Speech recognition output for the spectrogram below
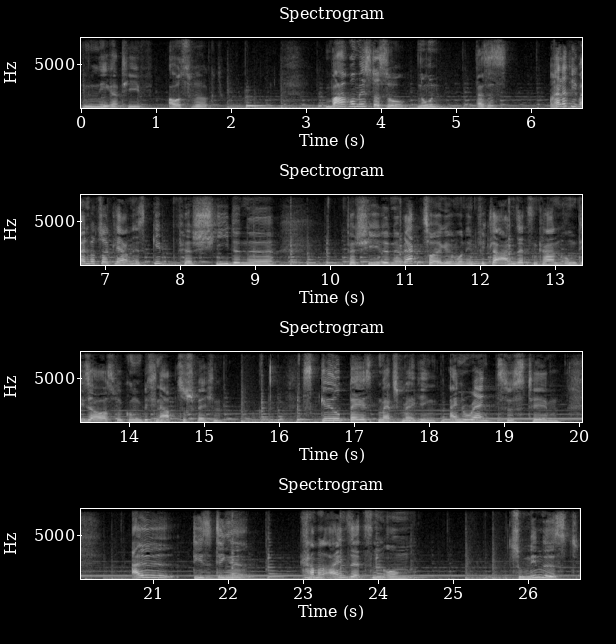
negativ auswirkt. Warum ist das so? Nun, das ist relativ einfach zu erklären. Es gibt verschiedene, verschiedene Werkzeuge, wo ein Entwickler ansetzen kann, um diese Auswirkungen ein bisschen abzuschwächen. Skill-Based Matchmaking, ein Ranked-System. All diese Dinge kann man einsetzen, um zumindest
